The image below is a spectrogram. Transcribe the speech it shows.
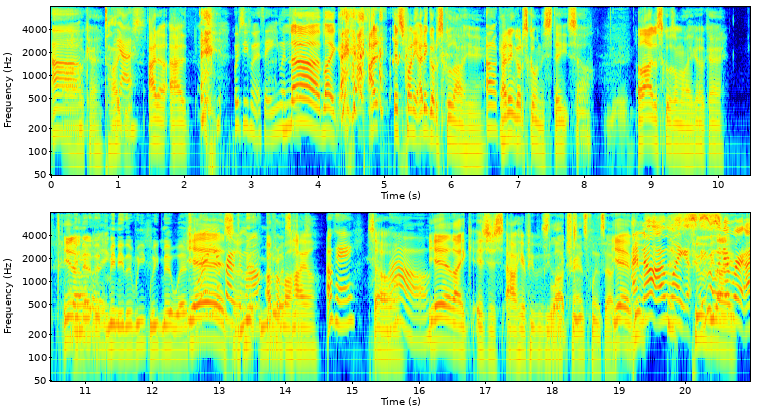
Oh, Um, okay. Tigers. Yeah. I don't. I What you gonna say? You went to nah. Like, I, I, it's funny. I didn't go to school out here. Okay. I didn't go to school in the state, so a lot of the schools I'm like, okay, you know, me neither. like- me neither. We we Midwest. yeah. Where are you from, so- Jamal? I'm from Ohio, Okay. so Wow. yeah, like it's just out here. People There's be a lot like, of transplants out yeah, here. I know. I'm like, people even be like- whenever I,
